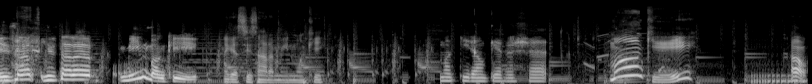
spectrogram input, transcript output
He's not. He's not a mean monkey. I guess he's not a mean monkey. Monkey don't give a shit. Monkey? Oh.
